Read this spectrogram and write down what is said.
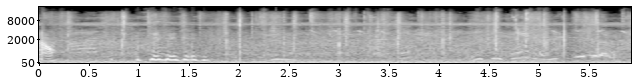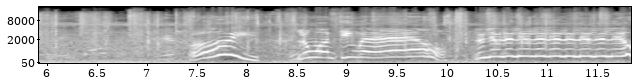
เอาเอ้ย ลูกบอลกิ้งไปแล้วเร็วเร็วเร็วเร็วเร็วเร็วเร็วเร็วเร็ว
